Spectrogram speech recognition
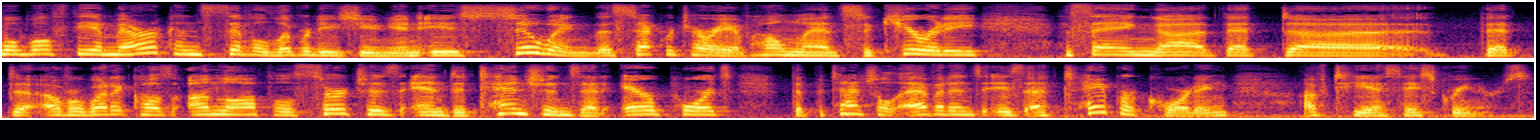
Well, Wolf, the American Civil Liberties Union is suing the Secretary of Homeland Security, saying uh, that uh, that uh, over what it calls unlawful searches and detentions at airports. The potential evidence is a tape recording of TSA screeners.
